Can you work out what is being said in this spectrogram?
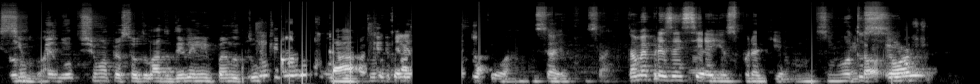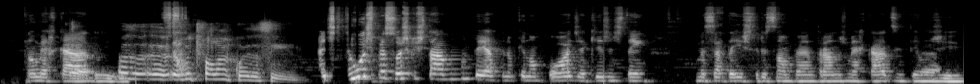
cinco minutos tinha uma pessoa do lado dele limpando tudo que Limpando tudo, que ele tocou. Isso aí, isso aí. Também presenciei isso por aqui. Um senhor Então, acho, no mercado. Mas eu, eu- eu vou te falar uma coisa assim. As duas pessoas que estavam perto, né? Porque não pode, aqui a gente tem uma certa restrição para entrar nos mercados em termos de,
